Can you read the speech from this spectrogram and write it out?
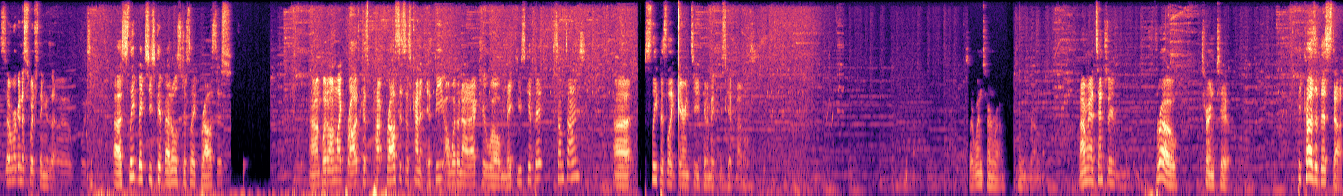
So we're gonna switch things up. Uh, sleep makes you skip medals just like paralysis. Um, but unlike paralysis, because paralysis is kind of iffy on whether or not it actually will make you skip it sometimes. Uh, sleep is like guaranteed gonna make you skip medals. So I win turn one. Win round one. Now I'm gonna intentionally throw turn two. Because of this stuff.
